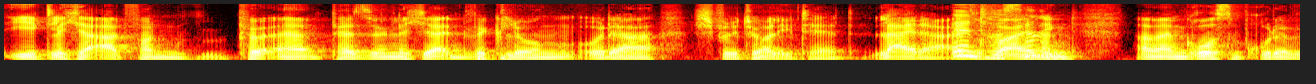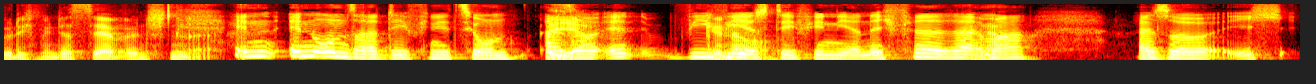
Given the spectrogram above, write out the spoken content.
jegliche Art von äh, persönlicher Entwicklung oder Spiritualität. Leider. Also vor allen Dingen bei meinem großen Bruder würde ich mir das sehr wünschen. In, in unserer Definition. Also ja, in, wie genau. wir es definieren. Ich finde da immer, also ich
